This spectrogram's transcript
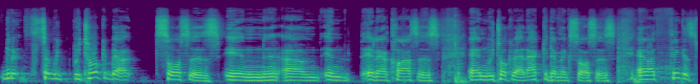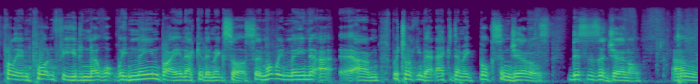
you know so we, we talk about sources in um, in in our classes, and we talk about academic sources. And I think it's probably important for you to know what we mean by an academic source. And what we mean, uh, um, we're talking about academic books and journals. This is a journal. Um,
